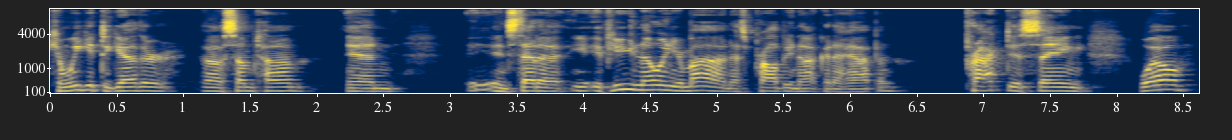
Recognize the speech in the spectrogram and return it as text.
can we get together uh, sometime? And instead of, if you know in your mind that's probably not going to happen, practice saying, Well,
